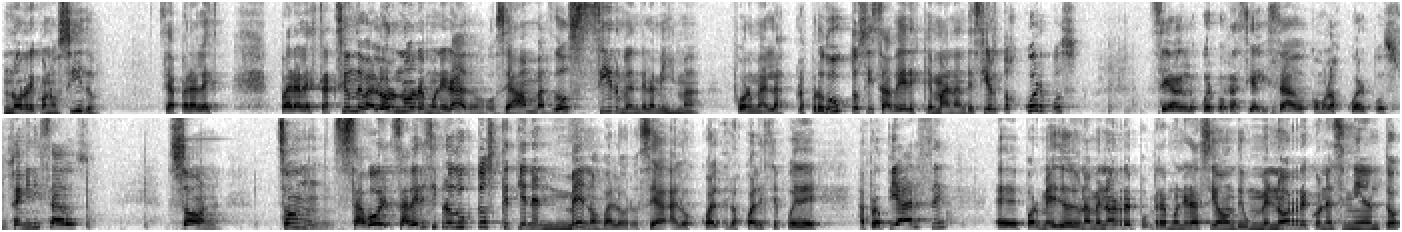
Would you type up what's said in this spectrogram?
no reconocido, o sea, para la, para la extracción de valor no remunerado, o sea, ambas dos sirven de la misma forma. los productos y saberes que emanan de ciertos cuerpos, sean los cuerpos racializados como los cuerpos feminizados, son son saberes y productos que tienen menos valor, o sea, a los, los cuales se puede apropiarse eh, por medio de una menor remuneración, de un menor reconocimiento,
